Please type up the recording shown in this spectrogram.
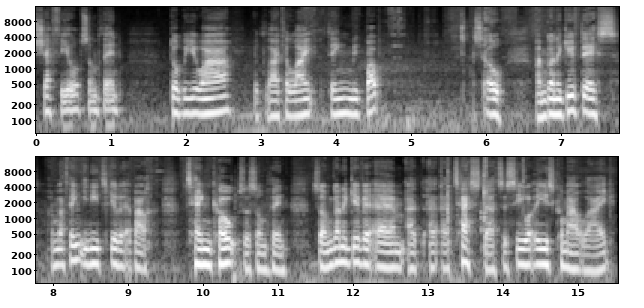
Sheffield something. WR with like a light thing with Bob. So I'm going to give this I think you need to give it about 10 coats or something. So I'm going to give it um, a, a, a tester to see what these come out like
